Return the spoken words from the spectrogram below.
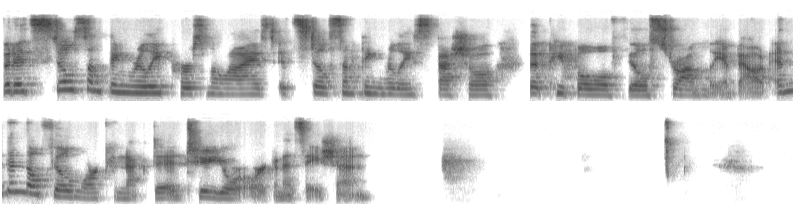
but it's still something really personalized. It's still something really special that people will feel strongly about. And then they'll feel more connected to your organization. Um,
